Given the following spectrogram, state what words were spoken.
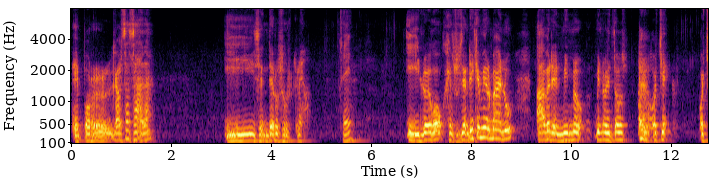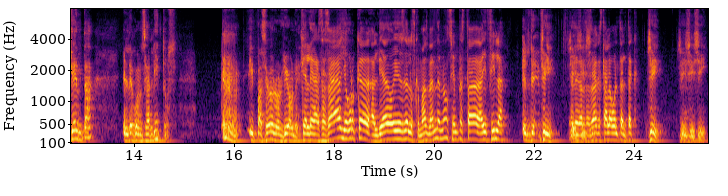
eh, por Garza Sada y Sendero Sur, creo. Sí. Y luego Jesús Enrique, mi hermano, abre en 1980. 80, el de Gonzalitos y Paseo de los Leones. Que el de Garzazá, yo creo que al día de hoy es de los que más venden, ¿no? Siempre está ahí fila. El de, sí. El de Garzazá, que está a la vuelta del TEC. Sí, sí, sí, sí.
